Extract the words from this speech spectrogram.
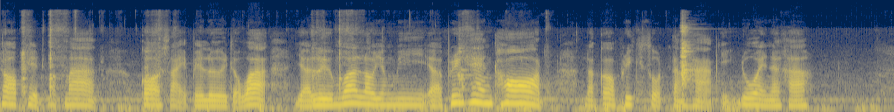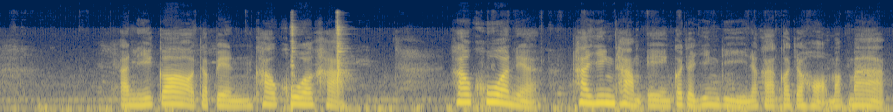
ชอบเผ็ดมากๆ ก็ใส่ไปเลยแต่ว่าอย่าลืมว่าเรายังมีพริกแห้งทอด แล้วก็พริกสดต่างหากอีกด้วยนะคะ อันนี้ก็จะเป็นข้าวคั่วค่ะ ข้าวคั่วเนี่ยถ้ายิ่งทำเองก็จะยิ่งดีนะคะ ก็จะหอมมากๆ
